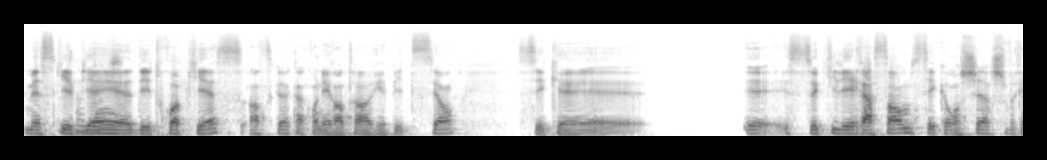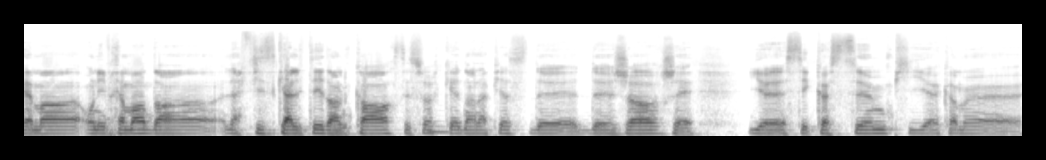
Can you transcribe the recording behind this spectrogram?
Mais ce qui est bien euh, des trois pièces, en tout cas quand on est rentré en répétition, c'est que euh, ce qui les rassemble, c'est qu'on cherche vraiment, on est vraiment dans la physicalité dans le corps. C'est sûr Mm. que dans la pièce de, de Georges, euh, il y a ses costumes, puis il y a comme un,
